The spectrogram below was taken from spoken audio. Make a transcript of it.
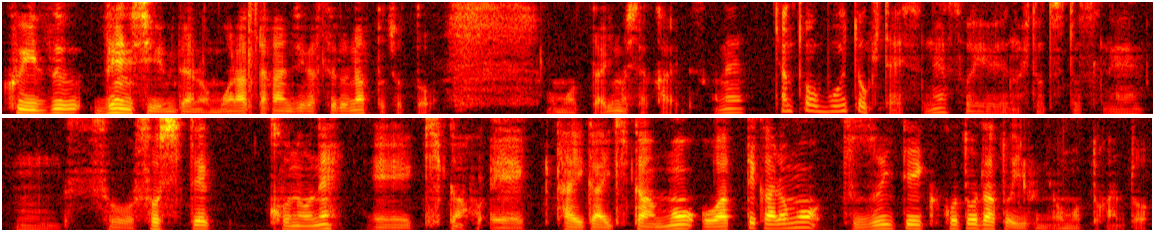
クイズ全集みたいなのをもらった感じがするなとちょっと思ったりもした回ですかね。ちゃんと覚えておきたいですね。そういうの一つ一つね。うん。そう、そしてこのね、えー期間、えー大会期間も終わってからも続いていくことだというふうに思っとかんと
